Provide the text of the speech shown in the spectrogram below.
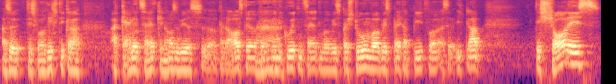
Also das war richtiger eine geile Zeit, genauso wie es äh, bei der Austria, ja. in den guten Zeiten war, wie es bei Sturm war, wie es bei Rapid war. Also ich glaube, das Schade ist,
